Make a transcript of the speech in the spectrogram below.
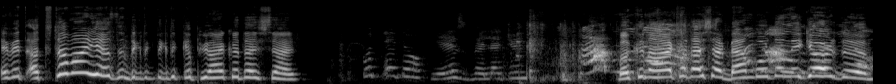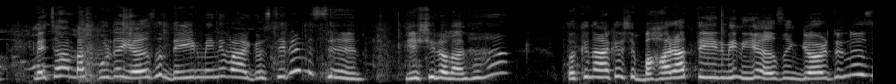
Evet atı da var Yağız'ın. Dık dık dık dık yapıyor arkadaşlar. Bakın arkadaşlar ben burada ne gördüm? Metan bak burada Yağız'ın değirmeni var. Gösterir misin? Yeşil olan. Hı hı. Bakın arkadaşlar baharat değirmeni Yağız'ın gördünüz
